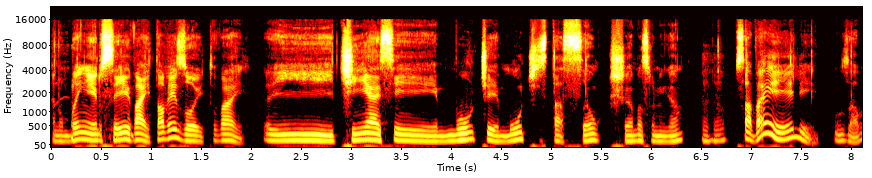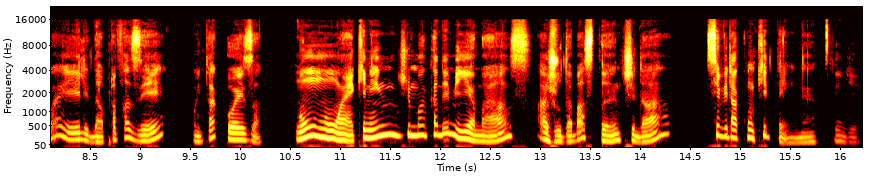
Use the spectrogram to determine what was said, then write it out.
Era um banheiro, sei, vai, talvez oito, vai. E tinha esse multi, multi-estação, que chama, se não me engano. Uhum. Usava ele, usava ele, dá para fazer muita coisa. Não, não é que nem de uma academia, mas ajuda bastante, dá se virar com o que tem, né? Entendi.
